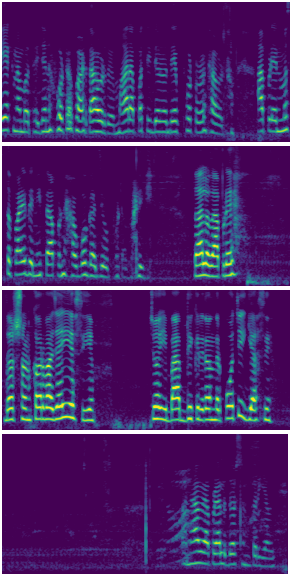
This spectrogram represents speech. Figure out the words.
એક નંબર થઈ જેને ફોટો પાડતા આવડતો હોય. મારા પતિદેવનો એક ફોટો નથી આવડતો. આપણે એને મસ્ત પાડી દે, નહીં તો આપણને હા ગોગા જેવો ફોટો પાડી દે. તો હાલો આપણે દર્શન કરવા જઈએ છીએ. જોઈ બાપ દીકરી તો અંદર પહોંચી ગયા છે. અને હવે આપણે હાલો દર્શન કરી આવીએ.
